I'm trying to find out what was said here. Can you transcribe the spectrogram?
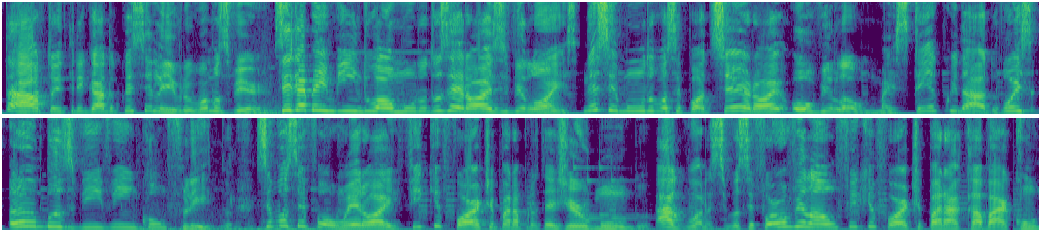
Tá, eu tô intrigado com esse livro, vamos ver. Seja bem-vindo ao mundo dos heróis e vilões. Nesse mundo você pode ser herói ou vilão, mas tenha cuidado, pois ambos vivem em conflito. Se você for um herói, fique forte para proteger o mundo. Agora, se você for um vilão, fique forte para acabar com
